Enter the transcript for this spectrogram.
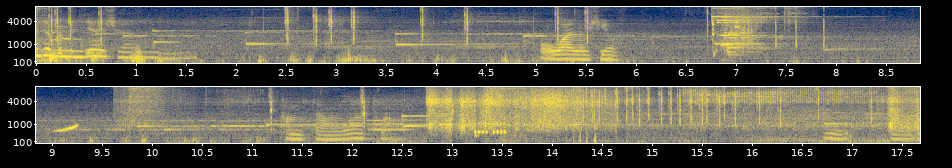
เฮ้ยทำไมมันแย่ช้าขนาดนั้โอ้ว่าเราเชียวคำสั่งว่างเปล่านี่อาไป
